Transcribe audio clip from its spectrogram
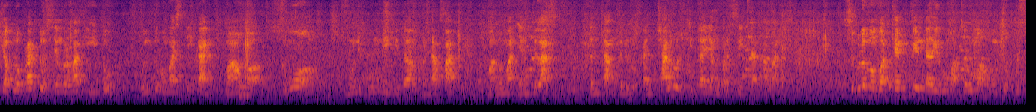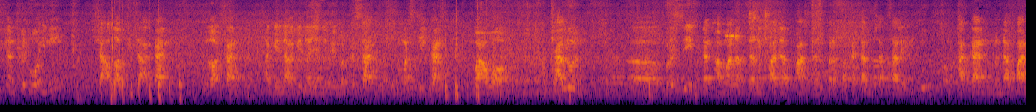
30% yang berbaki itu untuk memastikan bahawa semua pengundi-pengundi kita mendapat maklumat yang jelas tentang kedudukan calon kita yang bersih dan amanah. Sebelum membuat kempen dari rumah ke rumah untuk pusingan kedua ini, insyaAllah kita akan gerakkan agenda-agenda yang lebih berkesan untuk memastikan bahawa calon uh, bersih dan amanah daripada PAS daripada Pakatan Ustaz Saleh itu akan mendapat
